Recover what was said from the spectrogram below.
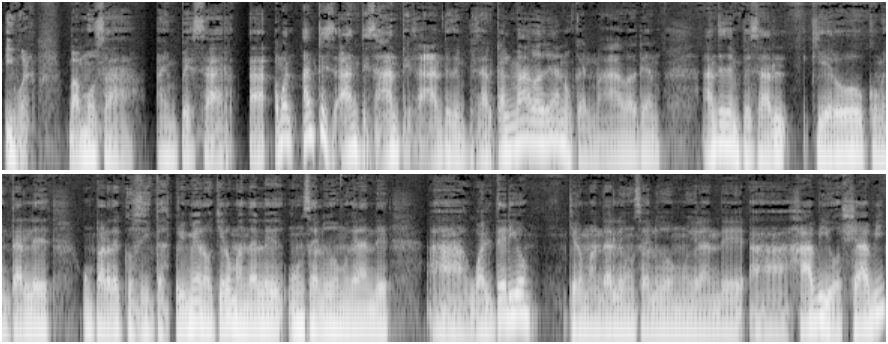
Y bueno, vamos a, empezar a... Bueno, antes, antes, antes, antes de empezar, calmado Adriano, calmado Adriano. Antes de empezar, quiero comentarles un par de cositas. Primero, quiero mandarle un saludo muy grande a Walterio. Quiero mandarle un saludo muy grande a Javi o Xavi.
